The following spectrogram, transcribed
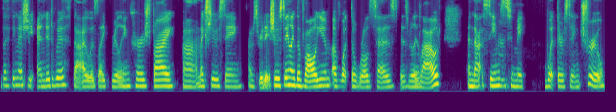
the thing that she ended with that i was like really encouraged by um like she was saying i'll just read it. She was saying like the volume of what the world says is really loud and that seems mm-hmm. to make what they're saying true.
